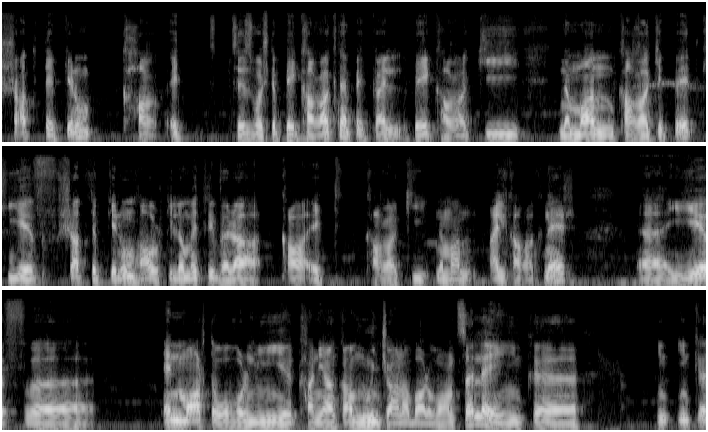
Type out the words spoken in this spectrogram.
շատ դեպքերում այդ ձեզ ոչ թե բեք քաղաքն է պետք, այլ բեք քաղաքի նման քաղաք է պետք եւ շատ դեպքերում 100 կիլոմետրի վրա կա այդ քաղաքի նման այլ քաղաքներ, եւ այն մարտը ով որ մի քանի անգամ նույն ճանապարհով անցել է ինքը ինքը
